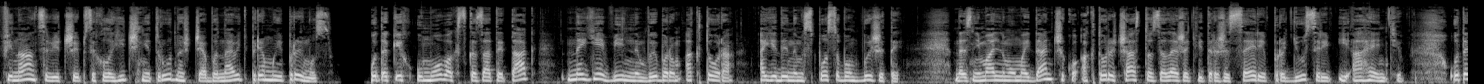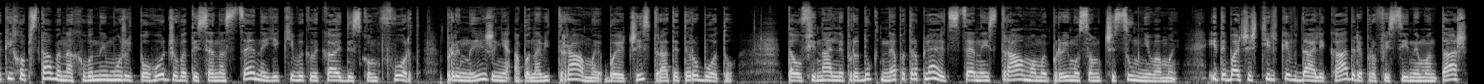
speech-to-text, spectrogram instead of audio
фінансові чи психологічні труднощі або навіть прямий примус. У таких умовах сказати так не є вільним вибором актора, а єдиним способом вижити. На знімальному майданчику актори часто залежать від режисерів, продюсерів і агентів. У таких обставинах вони можуть погоджуватися на сцени, які викликають дискомфорт, приниження або навіть травми, боячись втратити роботу. Та у фінальний продукт не потрапляють сцени із травмами, примусом чи сумнівами. І ти бачиш тільки вдалі кадри, професійний монтаж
